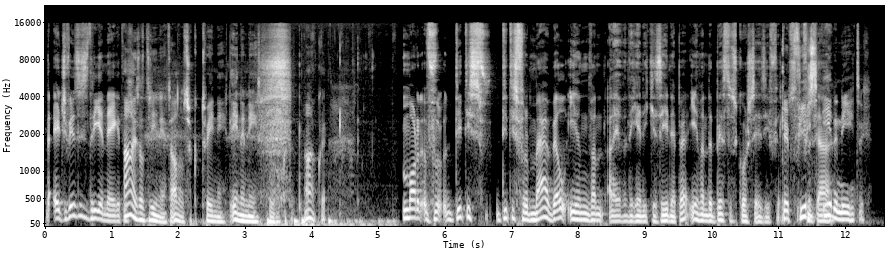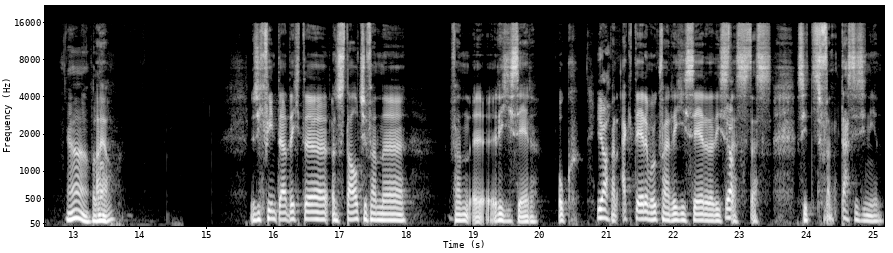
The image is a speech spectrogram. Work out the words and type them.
de Age of Innocence is 93. ah, is dat 93? Ah, dat was ook 92, 91. geloof ik. Ah, oké. Maar voor- dit, is, dit is voor mij wel een van, allee, van degenen die ik gezien heb, hè, een van de beste Scorsese-films. Ik is vind dat- 91. Ja, voilà. Ah, ja. Dus ik vind dat echt eh, een staaltje van, eh van eh, regisseren. Ook. Ja. Van acteren, maar ook van regisseren. Dat, is, Ja. dat, is, dat is- zit fantastisch in in.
